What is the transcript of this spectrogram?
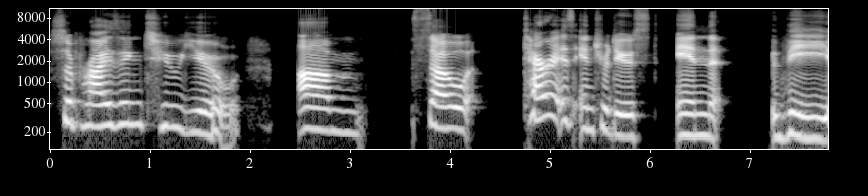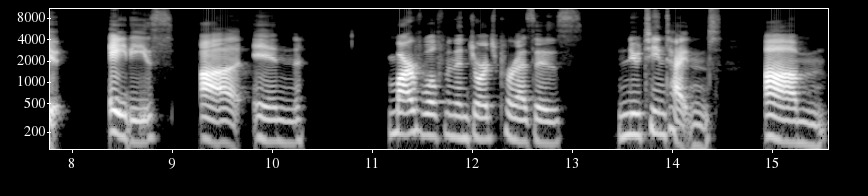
surprising to you. Um, so Tara is introduced in the 80s, uh, in Marv Wolfman and George Perez's New Teen Titans, um,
